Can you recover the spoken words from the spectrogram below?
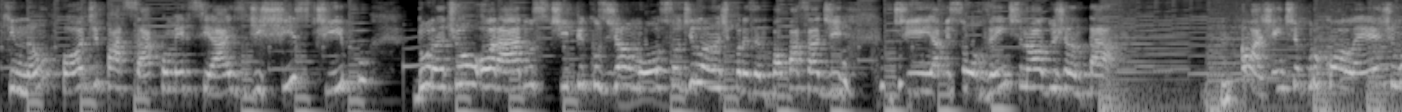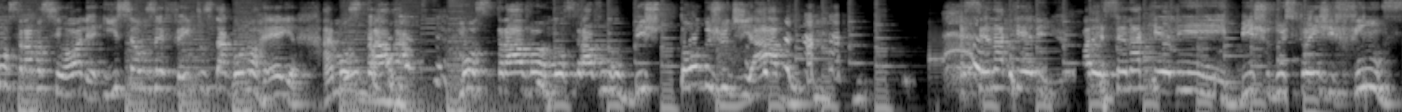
que não pode passar comerciais de X tipo durante horários típicos de almoço ou de lanche. Por exemplo, pode passar de, de absorvente na hora do jantar. Não, a gente ia pro colégio e mostrava assim, olha, isso é os efeitos da gonorreia. Aí mostrava, mostrava, mostrava o bicho todo judiado. Parecendo aquele, parecendo aquele bicho do Strange Things.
